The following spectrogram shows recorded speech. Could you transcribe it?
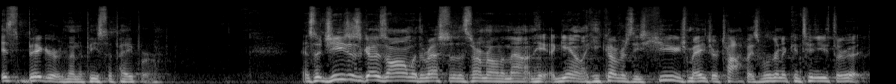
it's bigger than a piece of paper. And so Jesus goes on with the rest of the Sermon on the Mount. He, again, like he covers these huge major topics. We're going to continue through it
